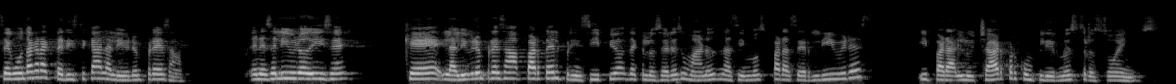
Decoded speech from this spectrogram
segunda característica de la libre empresa. En ese libro dice que la libre empresa parte del principio de que los seres humanos nacimos para ser libres y para luchar por cumplir nuestros sueños.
